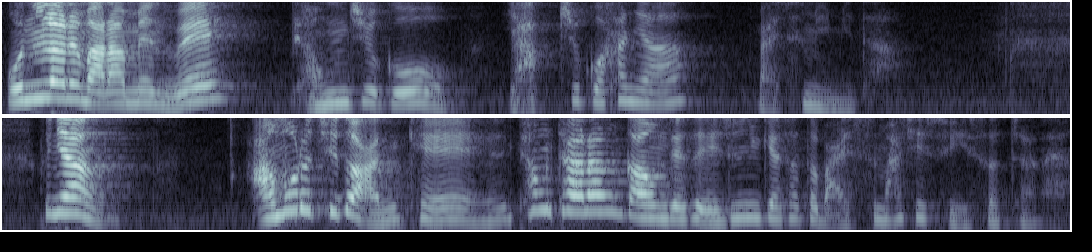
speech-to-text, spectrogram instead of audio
오늘날을 말하면 왜 병 주고 약 주고 하냐 말씀입니다. 그냥 아무렇지도 않게 평탄한 가운데서 예수님께서도 말씀하실 수 있었잖아요.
